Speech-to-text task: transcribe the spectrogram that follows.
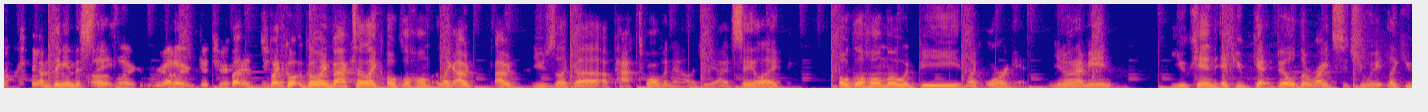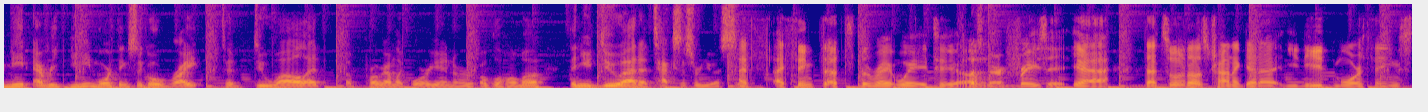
okay. I'm thinking the state. I state. was like, we gotta get your but head. but go, going back to like Oklahoma, like I would I would use like a, a Pac-12 analogy. I'd say like Oklahoma would be like Oregon. You know what I mean? You can if you get build the right situation, like you need every you need more things to go right to do well at a program like Oregon or Oklahoma than you do at a Texas or USC. I, th- I think that's the right way to um, phrase it. Yeah, that's what I was trying to get at. You need more things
